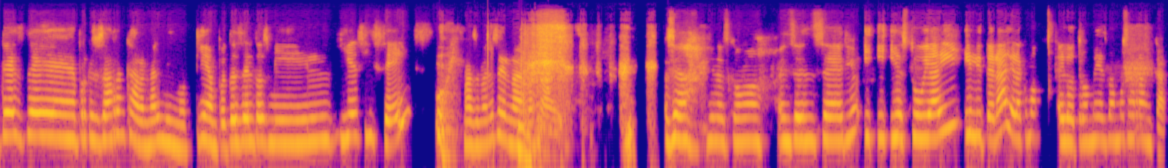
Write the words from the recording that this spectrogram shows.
Desde, porque esos arrancaron al mismo tiempo, desde el 2016, Uy, más o menos, se dieron arrancados. O sea, y no es como, ¿en en serio? Y, y, y estuve ahí y literal, era como, el otro mes vamos a arrancar.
